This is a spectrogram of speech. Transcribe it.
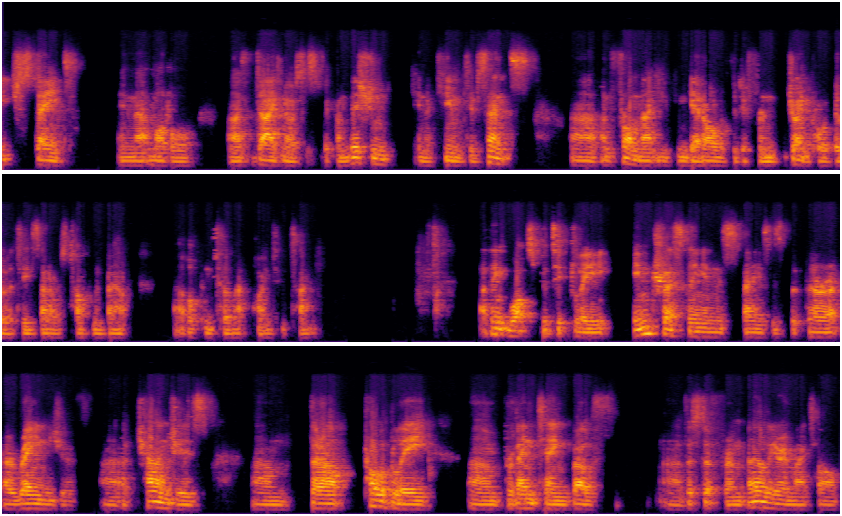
each state in that model as diagnosis of the condition in a cumulative sense. Uh, and from that, you can get all of the different joint probabilities that I was talking about uh, up until that point in time. I think what's particularly interesting in this space is that there are a range of uh, challenges um, that are probably um, preventing both uh, the stuff from earlier in my talk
